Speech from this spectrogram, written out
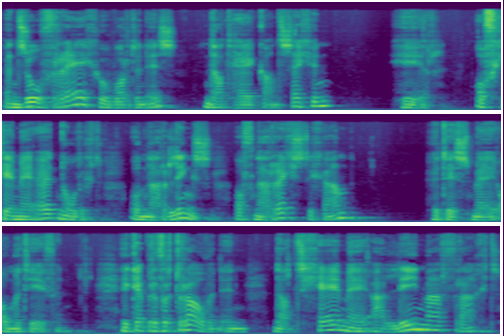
en zo vrij geworden is dat hij kan zeggen: Heer, of gij mij uitnodigt om naar links of naar rechts te gaan, het is mij om het even. Ik heb er vertrouwen in dat gij mij alleen maar vraagt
